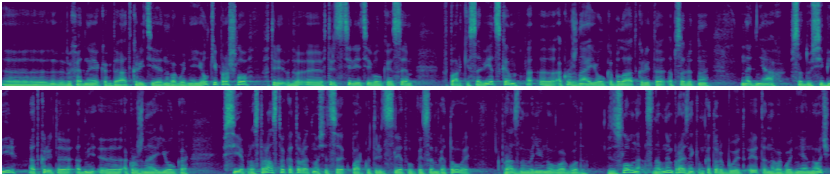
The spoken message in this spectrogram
э, выходные, когда открытие новогодней елки прошло в 30-летие э, ВЛКСМ, в парке Советском окружная елка была открыта абсолютно на днях, в саду Сибирь открыта окружная елка. Все пространства, которые относятся к парку 30 лет ВЛКСМ, готовы к празднованию Нового года. Безусловно, основным праздником, который будет, это новогодняя ночь,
